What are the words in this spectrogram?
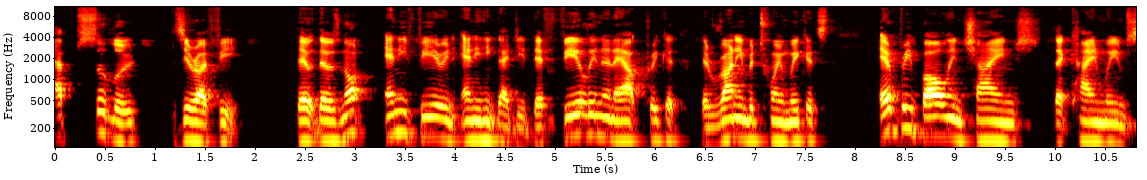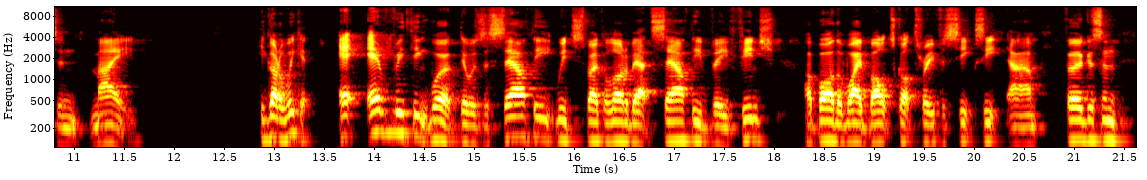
absolute zero fear. There, there was not any fear in anything they did. They're feeling and out cricket. They're running between wickets. Every bowling change that Kane Williamson made, he got a wicket. everything worked. There was a Southee. We spoke a lot about Southee v Finch. Oh, by the way, Boult's got three for six. He, um, Ferguson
